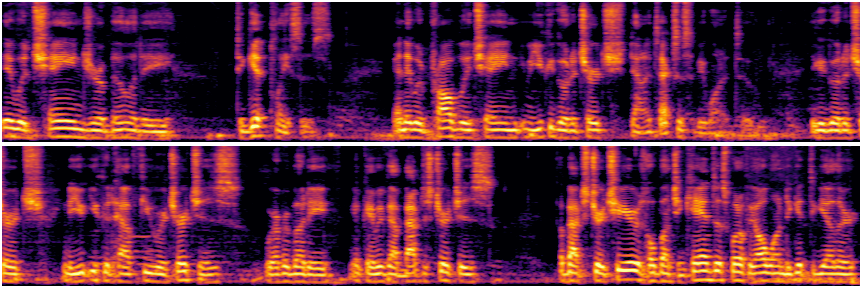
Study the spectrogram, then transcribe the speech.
it would change your ability to get places, and it would probably change. I mean, you could go to church down in Texas if you wanted to. You could go to church. You know, you, you could have fewer churches where everybody. Okay, we've got Baptist churches, a Baptist church here. There's a whole bunch in Kansas. What if we all wanted to get together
